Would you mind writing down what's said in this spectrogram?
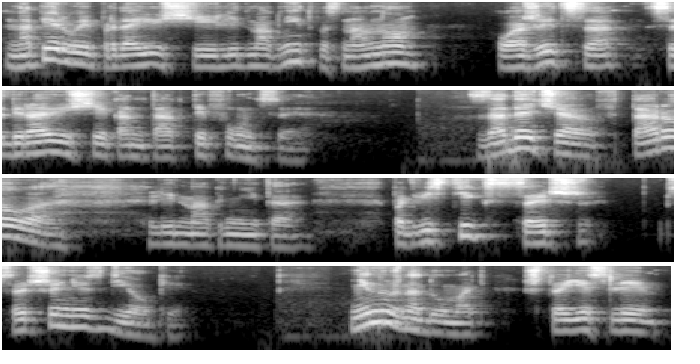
На первый продающий лид-магнит в основном ложится собирающие контакты функция. Задача второго лид-магнита – подвести к соверш... совершению сделки. Не нужно думать, что если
